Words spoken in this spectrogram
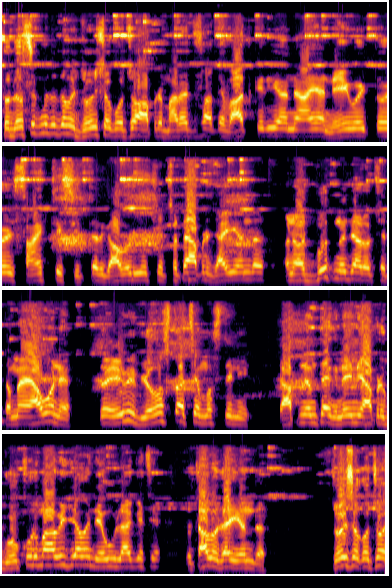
તો દર્શક મિત્રો તમે જોઈ શકો છો આપણે મહારાજ સાથે વાત કરીએ અને અહીંયા નહીં હોય તો સાઠથી સિત્તેર ગાવડીઓ છે. છતાં આપણે જઈએ અંદર અને અદ્ભુત નજારો છે. તમે આવો ને તો એવી વ્યવસ્થા છે મસ્તીની. કે આપને એમ થાય કે નહીં નહીં, આપણે ગોકુળમાં આવી ગયા ને એવું લાગે છે, તો ચાલો જઈએ અંદર. જોઈ શકો છો,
